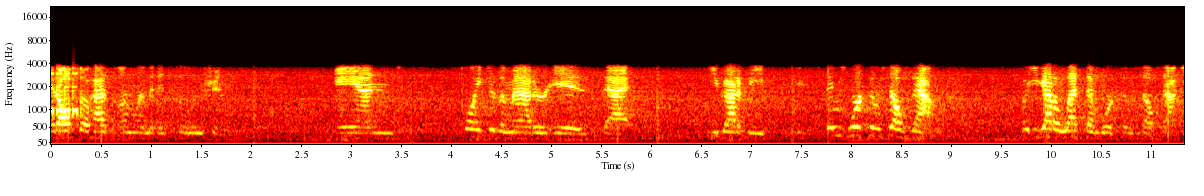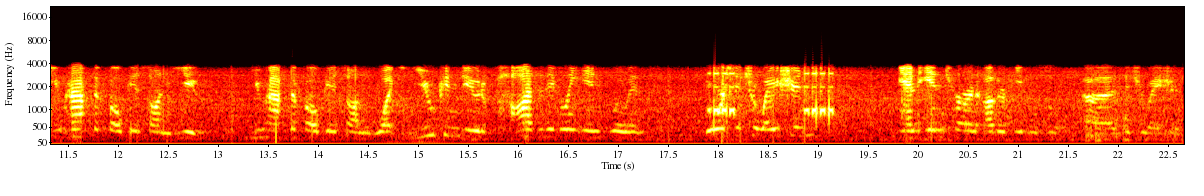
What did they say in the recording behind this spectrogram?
It also has unlimited solutions. And point of the matter is that you got to be things work themselves out. But you got to let them work themselves out. You have to focus on you you have to focus on what you can do to positively influence your situation and in turn other people's uh, situations,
